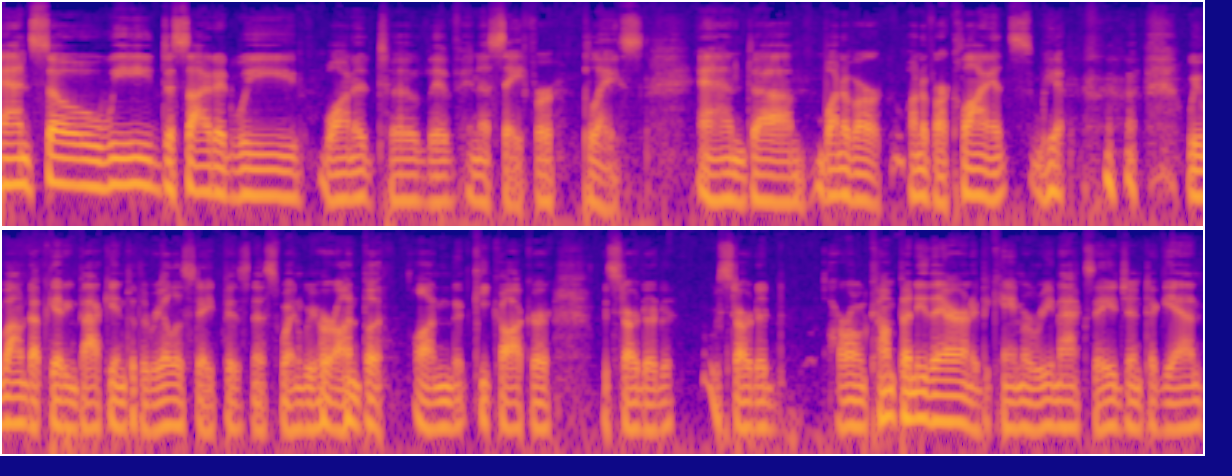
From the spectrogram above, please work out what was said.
And so we decided we wanted to live in a safer place. And um, one of our one of our clients, we we wound up getting back into the real estate business when we were on on the Caye Caulker. We started we started our own company there, and I became a Remax agent again.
